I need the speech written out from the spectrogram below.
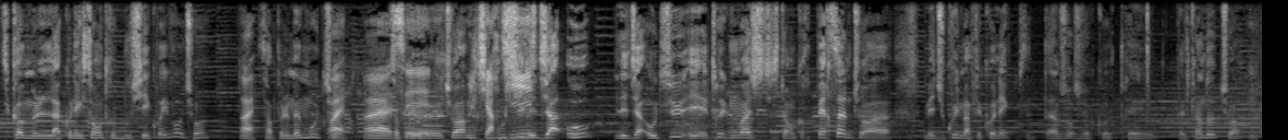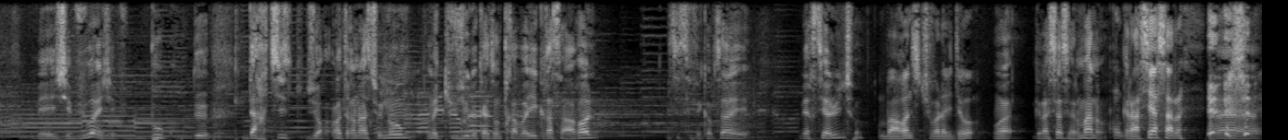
c'est comme la connexion entre Boucher et Quavo, tu vois. Ouais. C'est un peu le même mood, tu Ouais, ouais, vois. Sauf c'est. que, tu vois. Boucher, il est déjà haut, il est déjà au-dessus. Et truc, moi, j'étais encore personne, tu vois. Mais du coup, il m'a fait connaître, peut-être un jour, je vais rencontrer quelqu'un d'autre, tu vois. Mm. Mais j'ai vu, ouais, j'ai vu beaucoup de d'artistes genre internationaux avec qui j'ai eu l'occasion de travailler grâce à Aaron. Et ça s'est fait comme ça et merci à lui, tu vois. Bah, Aaron, si tu vois la vidéo. Ouais, gracias hermano. Gracias, Aaron. Ouais, ouais.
